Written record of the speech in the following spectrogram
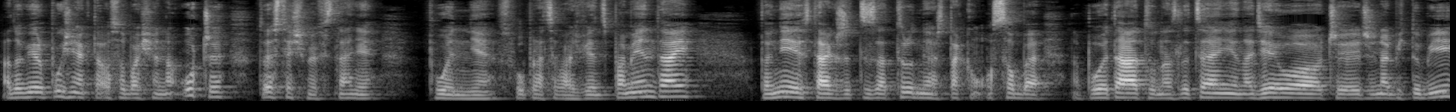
a dopiero później, jak ta osoba się nauczy, to jesteśmy w stanie płynnie współpracować. Więc pamiętaj, To nie jest tak, że ty zatrudniasz taką osobę na pół etatu, na zlecenie, na dzieło czy, czy na B2B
